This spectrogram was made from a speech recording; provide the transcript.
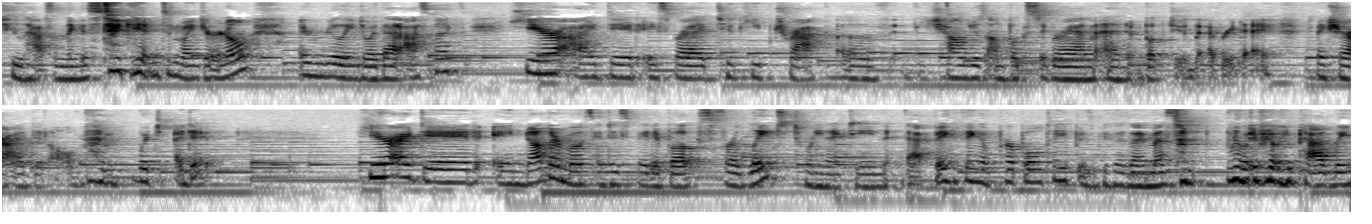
to have something to stick into my journal. I really enjoyed that aspect. Here I did a spread to keep track of the challenges on Bookstagram and Booktube every day to make sure I did all of them, which I did. Here I did another most anticipated books for late 2019. That big thing of purple tape is because I messed up really, really badly,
